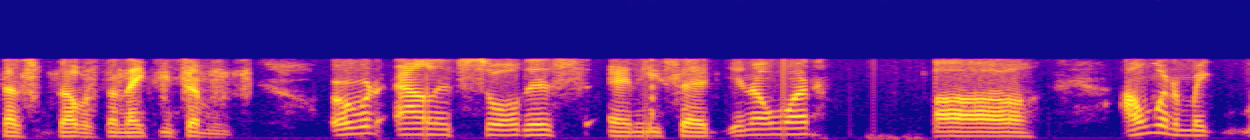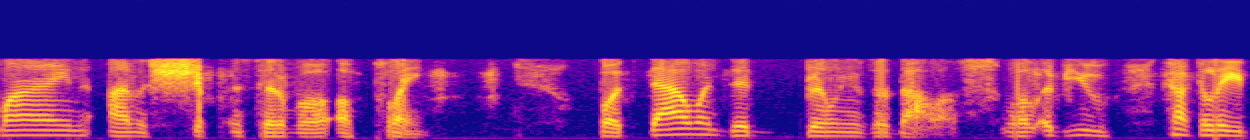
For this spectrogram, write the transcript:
That's that was the 1970s. Irwin Allen saw this and he said, "You know what? Uh, I'm going to make mine on a ship instead of a, a plane." But that one did billions of dollars. Well, if you calculate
